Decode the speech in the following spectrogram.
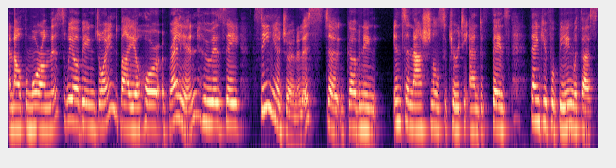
And now for more on this, we are being joined by Yehor Abrelian, who is a senior journalist uh, governing international security and defense. Thank you for being with us.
